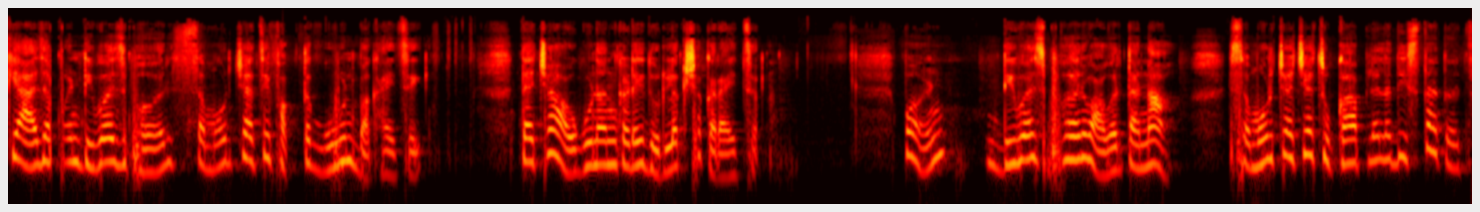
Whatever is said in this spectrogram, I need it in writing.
की आज आपण दिवसभर समोरच्याचे फक्त गुण बघायचे. त्याच्या अवगुणांकडे दुर्लक्ष करायचं. पण दिवसभर वावरताना समोरच्याच्या चुका आपल्याला दिसतातच.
